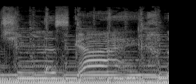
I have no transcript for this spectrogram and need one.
Touching the sky.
